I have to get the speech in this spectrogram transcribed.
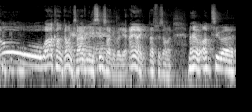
Oh, well, I can't come because I haven't really seen Psychoville. Anyway, that's for someone. Now, on to uh,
